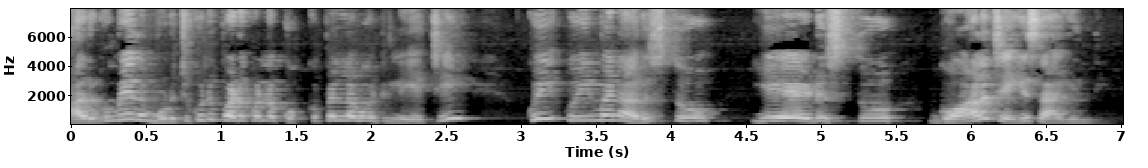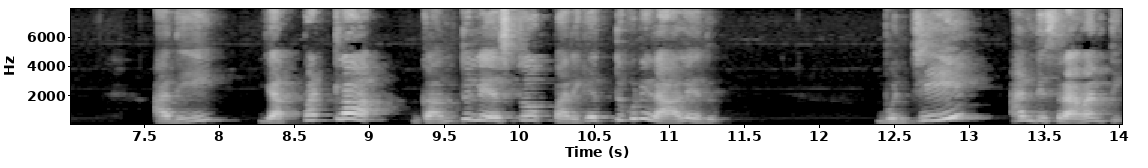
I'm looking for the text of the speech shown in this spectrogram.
అరుగు మీద ముడుచుకుని పడుకున్న కుక్కపిల్ల ఒకటి లేచి కుయ్ కుయ్యమని అరుస్తూ ఏడుస్తూ గోల చెయ్యసాగింది అది ఎప్పట్లా గంతులేస్తూ పరిగెత్తుకుని రాలేదు. బుజ్జి! అంది స్రవంతి.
